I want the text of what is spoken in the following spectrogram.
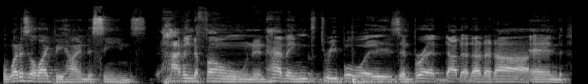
What is it like behind the scenes? Having the phone and having three boys and Brett, da da da da da, and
